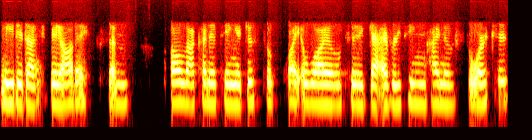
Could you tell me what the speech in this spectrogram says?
needed antibiotics and all that kind of thing. It just took quite a while to get everything kind of sorted.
